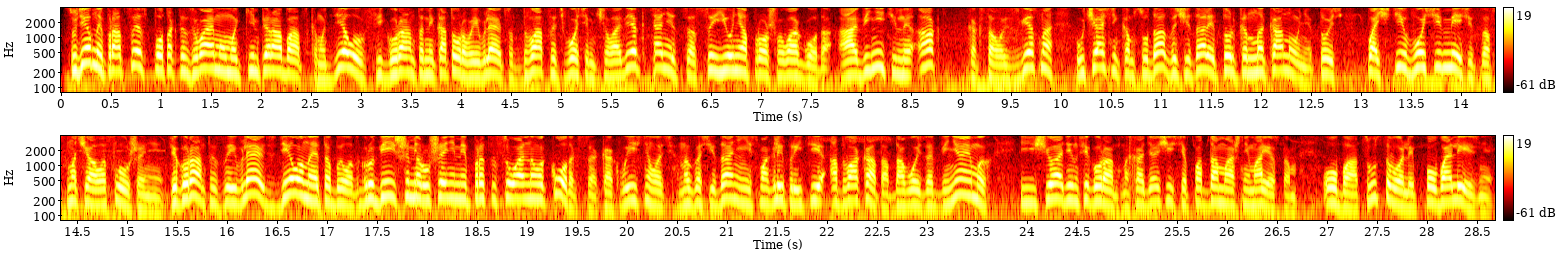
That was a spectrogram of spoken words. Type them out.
Судебный процесс по так называемому Кемперабадскому делу, фигурантами которого являются 28 человек, тянется с июня прошлого года. А обвинительный акт как стало известно, участникам суда зачитали только накануне, то есть почти 8 месяцев с начала слушаний. Фигуранты заявляют, сделано это было с грубейшими нарушениями процессуального кодекса. Как выяснилось, на заседание не смогли прийти адвокат одного из обвиняемых и еще один фигурант, находящийся под домашним арестом. Оба отсутствовали по болезни.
